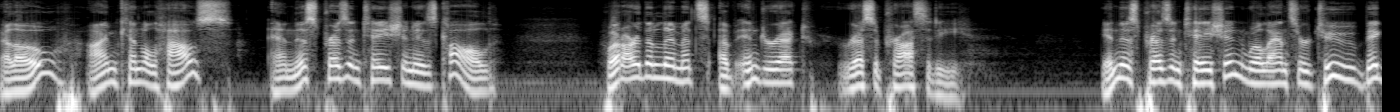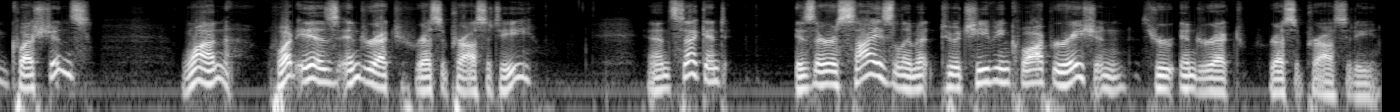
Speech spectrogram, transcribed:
Hello, I'm Kendall House, and this presentation is called What are the Limits of Indirect Reciprocity? In this presentation, we'll answer two big questions. One, what is indirect reciprocity? And second, is there a size limit to achieving cooperation through indirect reciprocity?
